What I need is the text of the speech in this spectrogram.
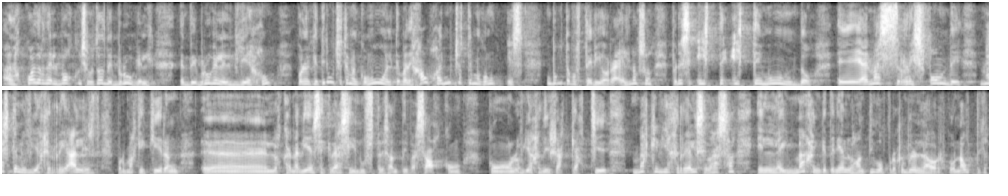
a los cuadros del bosque y sobre todo de Bruegel, de Bruegel el Viejo, con el que tiene mucho tema en común, el tema de Jauja, hay muchos temas en común, es un poquito posterior a él, ¿no? Son, pero es este, este mundo, eh, además responde más que a los viajes reales, por más que quieran... Eh, eh, los canadienses crearse ilustres antepasados con, con, los viajes de Jacques Cartier, más que viajes reales se basa en la imagen que tenían los antiguos, por ejemplo en las orconáuticas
